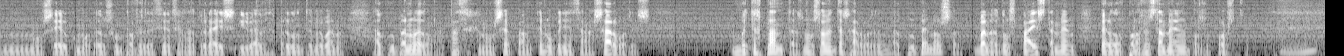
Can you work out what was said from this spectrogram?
non sei, eu, como, eu son profes de ciencias naturais e a veces pregúnteme, bueno, a culpa non é dos rapaces que non sepan, que non coñezan as árbores. Moitas plantas, non somente as árbores, non? a culpa é nosa. Bueno, dos pais tamén, pero dos profes tamén, por suposto. Uh -huh.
